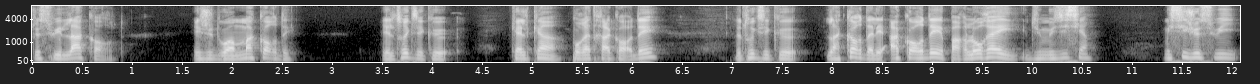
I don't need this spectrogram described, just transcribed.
Je suis la corde. Et je dois m'accorder. Et le truc, c'est que quelqu'un, pour être accordé, le truc, c'est que la corde, elle est accordée par l'oreille du musicien. Mais si je suis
